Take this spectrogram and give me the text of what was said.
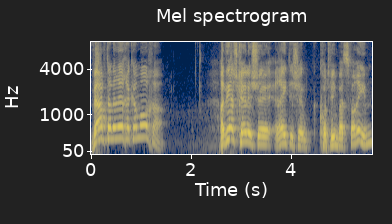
ואהבת לרעך כמוך. אז יש כאלה שראיתי שהם כותבים בספרים,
